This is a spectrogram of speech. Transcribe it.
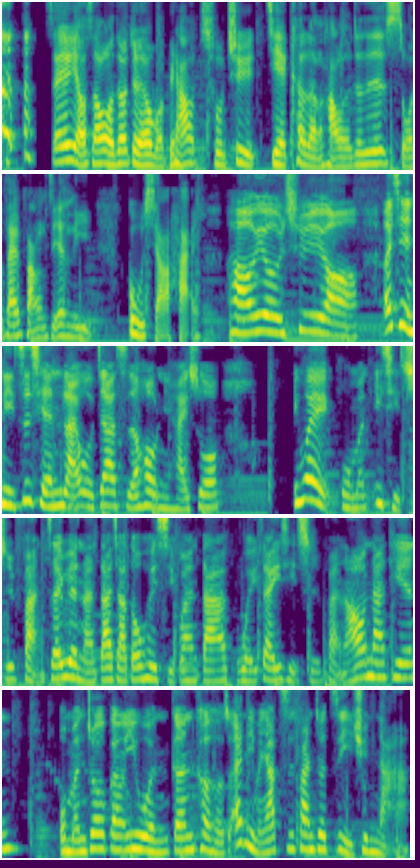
所以有时候我都觉得我不要出去接客人好了，就是锁在房间里顾小孩，好有趣哦！而且你之前来我家的时候，你还说。因为我们一起吃饭，在越南大家都会习惯大家围在一起吃饭。然后那天我们就跟一文跟克和说：“哎，你们要吃饭就自己去拿，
